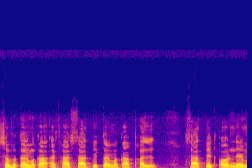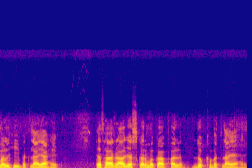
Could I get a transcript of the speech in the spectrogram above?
शुभ कर्म का अर्थात सात्विक कर्म का फल सात्विक और निर्मल ही बतलाया है, तथा राजस कर्म का फल दुख बतलाया है।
